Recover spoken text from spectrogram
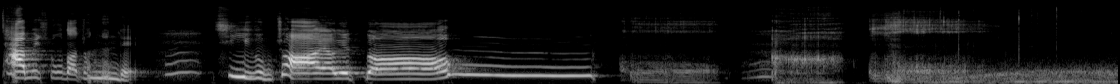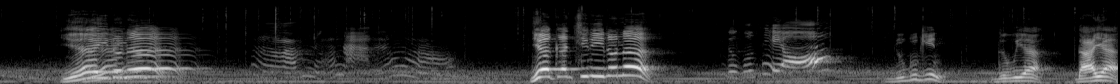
잠이 쏟아졌는데, 지금 자야겠다. 음. 야 일어나 야 까칠이 일어나 누구세요? 누구긴 누구야 나야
